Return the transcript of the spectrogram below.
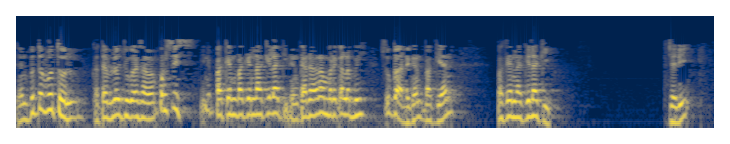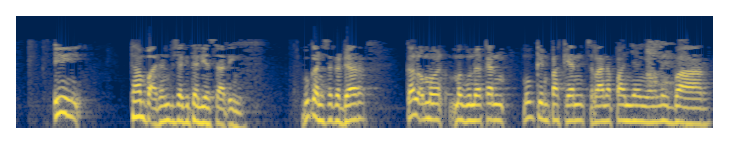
dan betul-betul kata beliau juga sama persis ini pakaian-pakaian laki-laki dan kadang-kadang mereka lebih suka dengan pakaian pakaian laki-laki jadi ini tampak dan bisa kita lihat saat ini. Bukan sekedar kalau menggunakan mungkin pakaian celana panjang yang lebar,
